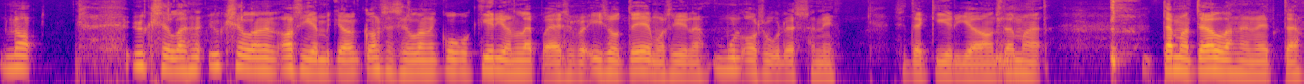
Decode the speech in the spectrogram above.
No, yksi sellainen, yksi sellainen asia, mikä on kanssa sellainen koko kirjan läpäisevä iso teema siinä mun osuudessani sitä kirjaa, on tämä, tämä tällainen, että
